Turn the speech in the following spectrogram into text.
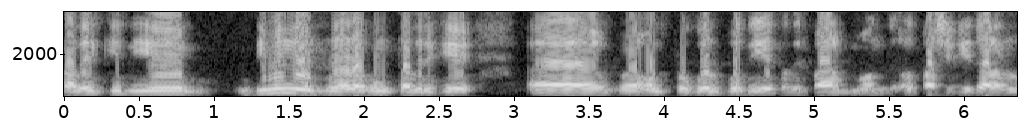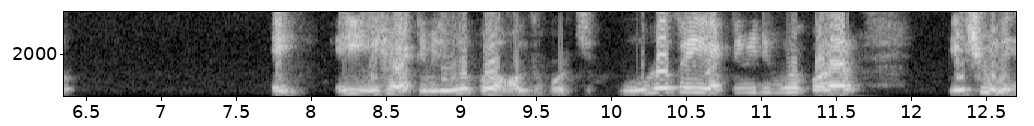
তাদেরকে দিয়ে বিভিন্ন রকম তাদেরকে প্রকল্প দিয়ে তাদের পাশে গিয়ে দাঁড়ানো। এই এই, এইসব অ্যাক্টিভিটি গুলো অন্ত করছে। মূলত এই অ্যাক্টিভিটি গুলো করার পেছনে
